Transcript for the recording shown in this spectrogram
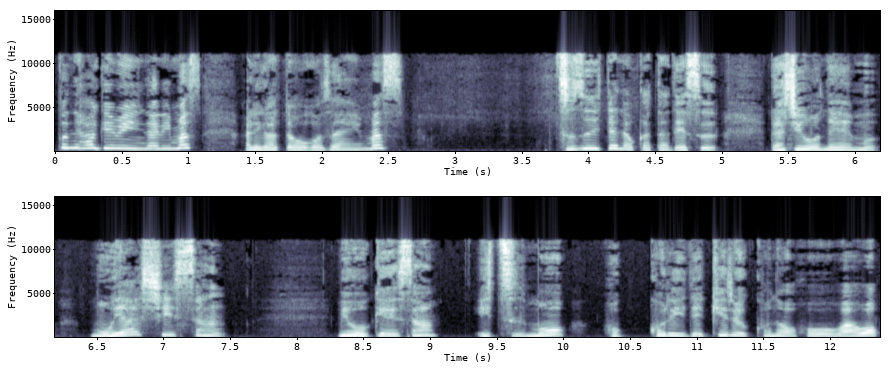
当に励みになります。ありがとうございます。続いての方です。ラジオネーム、もやしさん。妙慶さん、いつもほっこりできるこの法話を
